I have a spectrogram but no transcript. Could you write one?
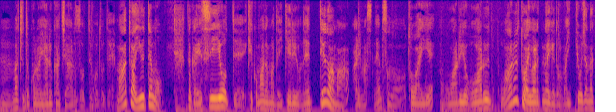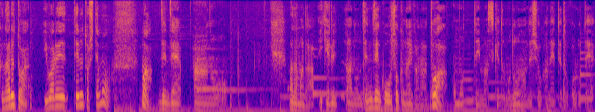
うん。まあ、ちょっとこれはやる価値あるぞってことで、まあ、あとは言うてもなんか SEO って結構まだまだいけるよねねっていうのはまあありますね。そのとはいえもう終わるよ終わる終わるとは言われてないけど、まあ、一強じゃなくなるとは言われてるとしてもまあ全然あのまだまだいけるあの全然こう遅くないかなとは思っていますけどもどうなんでしょうかねってところで。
